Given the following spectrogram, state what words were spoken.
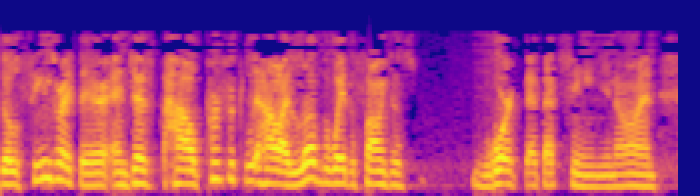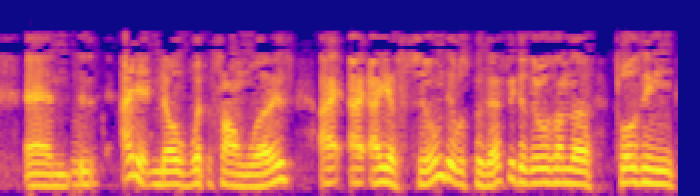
those scenes right there, and just how perfectly, how I love the way the song just worked at that scene, you know, and and I didn't know what the song was. I, I I assumed it was possessed because it was on the closing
